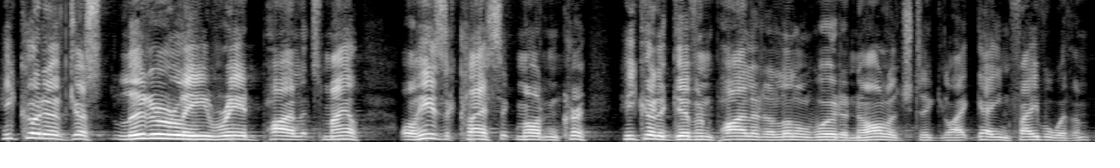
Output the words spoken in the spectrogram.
He could have just literally read Pilate's mail. Or here's a classic modern He could have given Pilate a little word of knowledge to like gain favor with him.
